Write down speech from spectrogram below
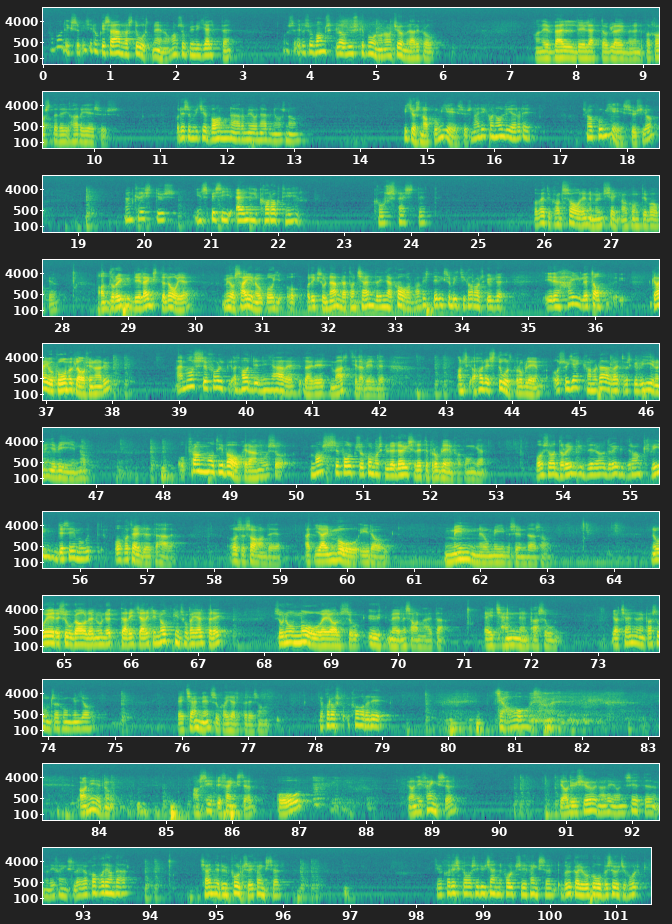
Han var liksom ikke noe særlig stort med ham, han som kunne hjelpe. Og så er det så vanskelig å huske på når han kommer derifra. Han er veldig lett å glemme den forkastede Herre Jesus. For det er så mye vanære med å nevne hans navn. Ikke å snakke om Jesus, nei, de kan alle gjøre det. Snakke om Jesus, ja. Men Kristus i en spesiell karakter. Korsfestet. Og vet du hva han sa denne munnskjengen, han kom tilbake? Han drygde i lengste laget med å si noe og, og, og liksom nevne at han kjente denne karen. Han visste liksom ikke hva han skulle i det hele tatt greie å komme klar, skjønner du. En masse folk hadde denne her, det er et merkelig bilde. Han hadde et stort problem, og så gikk han og der vet du, skulle gi ham denne vinen. Og, og fram og tilbake der, nå, så masse folk som kom og skulle løse dette problemet for kongen. Og så drygde og drygde han, kvidde seg mot å fortelle dette her. Og så sa han det, at 'jeg må i dag minne om mine synder', sa han. Nå er det så gale, nå nytter det ikke, er det ikke noen som kan hjelpe deg. Så nå må jeg altså ut med, med sannheten. Jeg kjenner en person. Ja, kjenner du en person, sa kongen. Ja. Jeg kjenner en som kan hjelpe deg, sa han. Ja, hva, hva er det? Ja, sa han. Han er nå Han sitter i fengsel. Og er han i fengsel? Ja, du skjønner det, han sitter i fengsel. Ja, hvorfor er han der? Kjenner du folk som er i fengsel? Ja, hva det skal si du kjenner folk som er i fengsel? Bruker du å gå og besøke folk?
